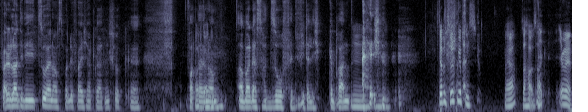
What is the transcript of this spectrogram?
Für alle Leute, die zuhören auf Spotify, ich habe gerade einen Schluck äh, Wodka genommen. Aber das hat so fett widerlich gebrannt. Mhm. Ich, Ich glaube, inzwischen gibt es Ja, sag, sag. Junge,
